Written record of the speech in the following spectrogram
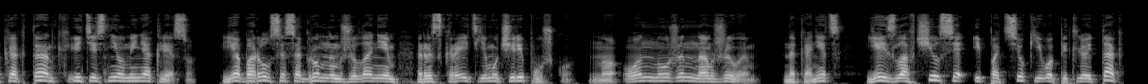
как танк и теснил меня к лесу. Я боролся с огромным желанием раскроить ему черепушку, но он нужен нам живым. Наконец, я изловчился и подсек его петлей так,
